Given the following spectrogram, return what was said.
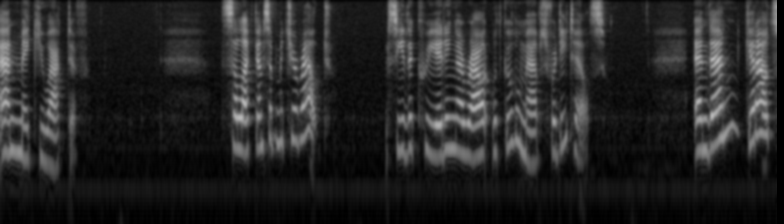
and make you active. Select and submit your route. See the Creating a Route with Google Maps for details. And then get out,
